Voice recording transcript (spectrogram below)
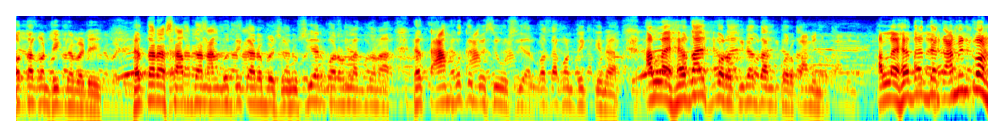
কথা কোন ঠিক না বেডি? হে তারা সাবধান, আঙ্গ থেকে আরও বেশি হুঁশিয়ার করন লাগতো না। হে আমগতে বেশি হুঁশিয়ার, কথা কোন ঠিক কিনা? আল্লাহ হেদায়েত করো কিনা দান করো, আমিন। আল্লাহ হেদায়েত দেখ, আমিন কোন?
